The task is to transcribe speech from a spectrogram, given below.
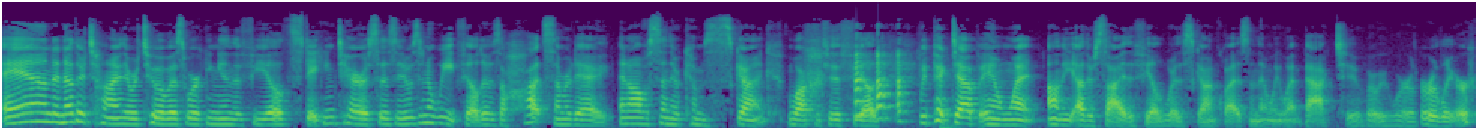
And another time, there were two of us working in the field, staking terraces. It was in a wheat field. It was a hot summer day, and all of a sudden, there comes a skunk walking through the field. we picked up and went on the other side of the field where the skunk was, and then we went back to where we were earlier.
